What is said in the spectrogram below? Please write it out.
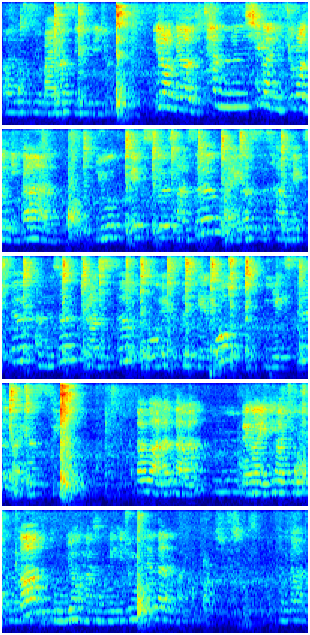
마이너스 6 마이너스 6이죠. 이러면 찾는 시간이 줄어드니까 6x 4승 마이너스 따로 안 한다. 음. 내가 얘기해주고 싶은 건 동료만 정리해주면 된다는 거야. 그 다음에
